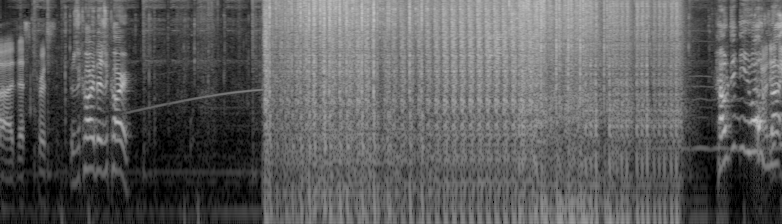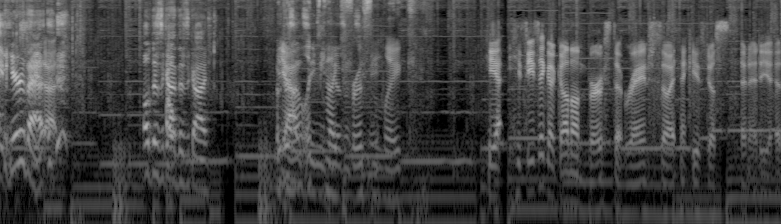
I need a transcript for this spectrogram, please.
Uh, this person. There's a car, there's a car! How did you all didn't hear that? that. oh, there's a guy, Oh. there's a guy. He Yeah, doesn't like, see me, he like doesn't see me. and Lake. He he's using a gun on burst at range, so I think he's just an idiot.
